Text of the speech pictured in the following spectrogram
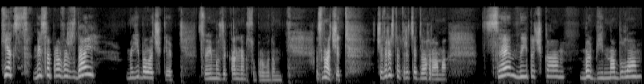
Кекс, не сопровождай мої балачки своїм музикальним супроводом. Значить, 432 грама. Це ниточка бобінна була,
